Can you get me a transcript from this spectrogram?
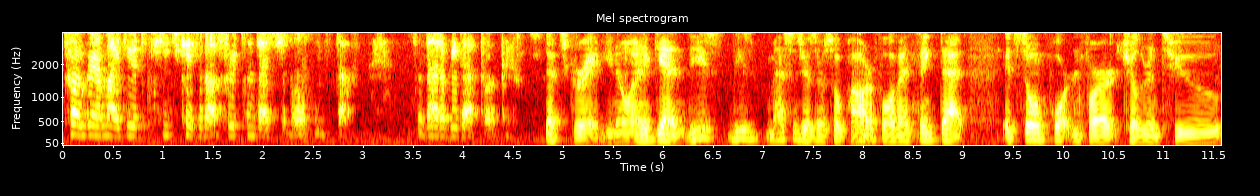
program I do to teach kids about fruits and vegetables and stuff. So that'll be that book. That's great. You know, and again, these these messages are so powerful, and I think that it's so important for our children to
